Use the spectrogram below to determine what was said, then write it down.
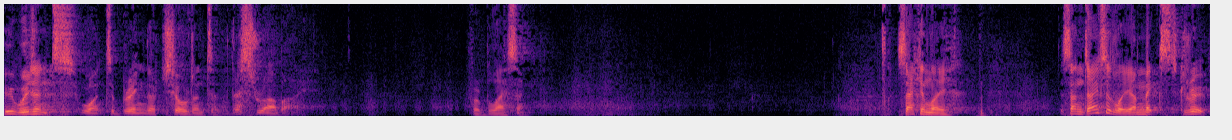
Who wouldn't want to bring their children to this rabbi for blessing? Secondly, it's undoubtedly a mixed group.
